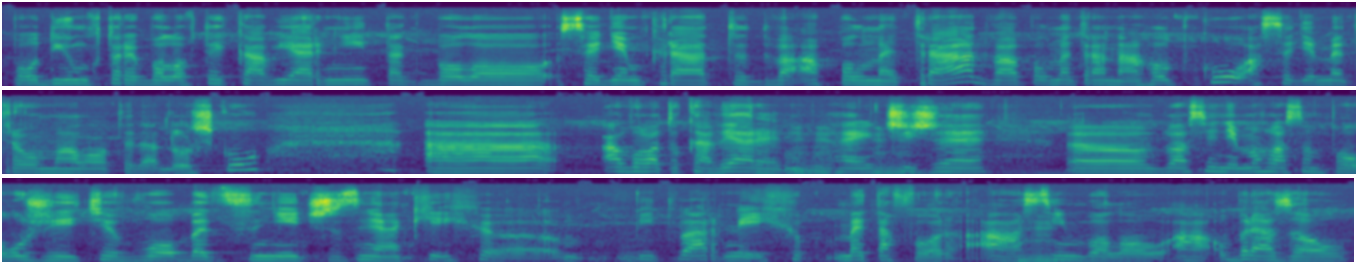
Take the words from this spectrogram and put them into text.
pódium, ktoré bolo v tej kaviarni, tak bolo 7 krát 2,5 metra, 2,5 metra na hĺbku a 7 metrov malo teda dĺžku. A, a bola to kaviareň, mm-hmm. hej, mhm. čiže vlastne nemohla som použiť vôbec nič z nejakých ehm, výtvarných metafor a mm. symbolov a obrazov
